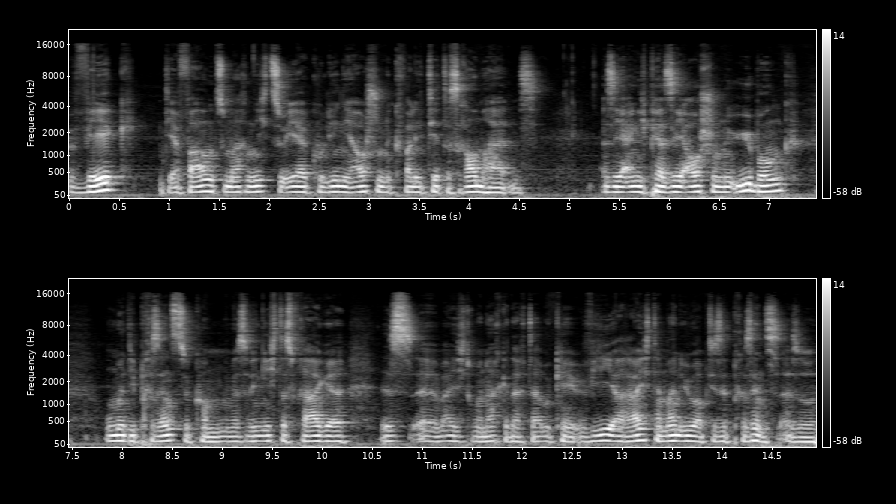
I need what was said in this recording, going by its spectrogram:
Weg die Erfahrung zu machen, nicht zu ejakulieren, ja auch schon eine Qualität des Raumhaltens. Also ja eigentlich per se auch schon eine Übung, um in die Präsenz zu kommen. weswegen ich das frage, ist, äh, weil ich darüber nachgedacht habe, okay, wie erreicht der Mann überhaupt diese Präsenz? Also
